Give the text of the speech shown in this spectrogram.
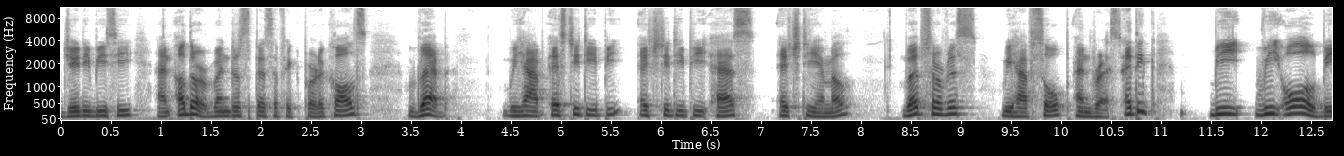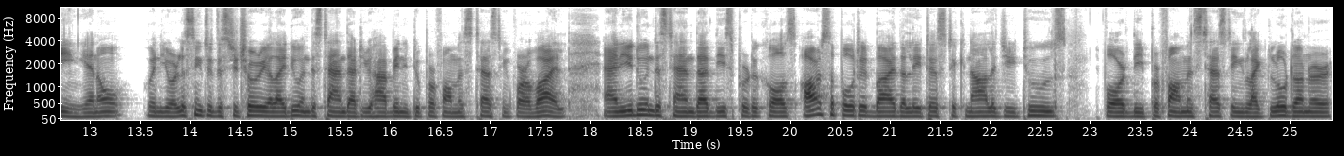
JDBC, and other vendor-specific protocols. Web, we have HTTP, HTTPS, HTML. Web service, we have SOAP and REST. I think we we all being, you know, when you're listening to this tutorial, I do understand that you have been into performance testing for a while, and you do understand that these protocols are supported by the latest technology tools for the performance testing like LoadRunner,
